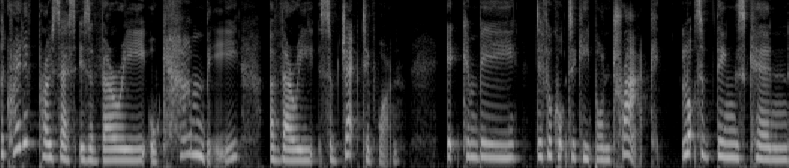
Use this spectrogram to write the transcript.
the creative process is a very, or can be, a very subjective one it can be difficult to keep on track. Lots of things can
